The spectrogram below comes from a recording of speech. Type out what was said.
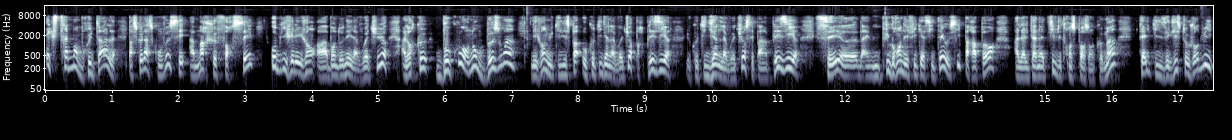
extrêmement brutal, parce que là, ce qu'on veut, c'est à marche forcée obliger les gens à abandonner la voiture, alors que beaucoup en ont besoin. Les gens n'utilisent pas au quotidien la voiture par plaisir. Le quotidien de la voiture, c'est pas un plaisir, c'est euh, bah, une plus grande efficacité aussi par rapport à l'alternative des transports en commun tels qu'ils existent aujourd'hui.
